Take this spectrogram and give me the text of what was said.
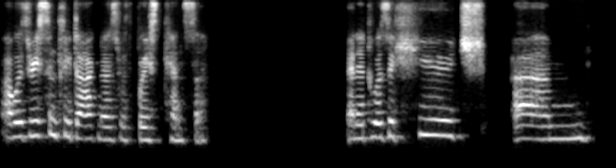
I was recently diagnosed with breast cancer, and it was a huge um,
